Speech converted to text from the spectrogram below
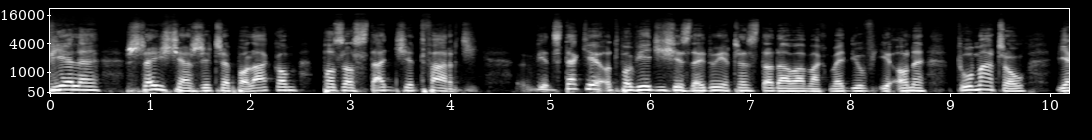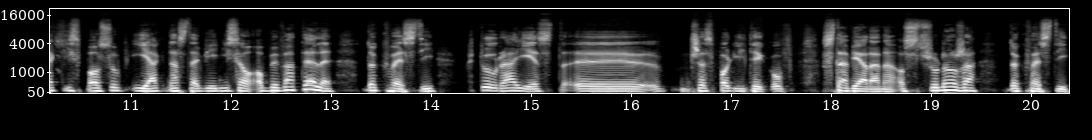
wiele szczęścia życzę Polakom, pozostańcie twardzi. Więc takie odpowiedzi się znajduje często na łamach mediów i one tłumaczą, w jaki sposób i jak nastawieni są obywatele do kwestii która jest y, przez polityków stawiana na ostrzu noża do kwestii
